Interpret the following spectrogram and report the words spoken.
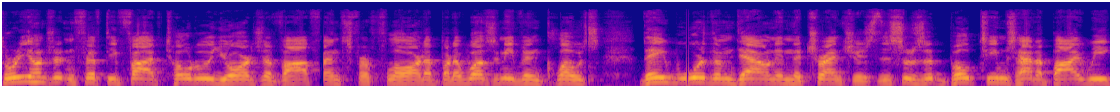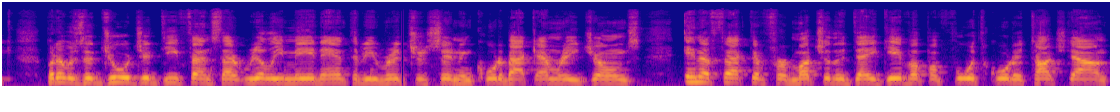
355 total yards of offense for Florida, but it wasn't even close. They wore them down in the trenches. This was a, both teams had a bye week, but it was the Georgia defense that really made Anthony Richardson and quarterback Emory Jones ineffective for much of the day. Gave up a fourth quarter touchdown,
